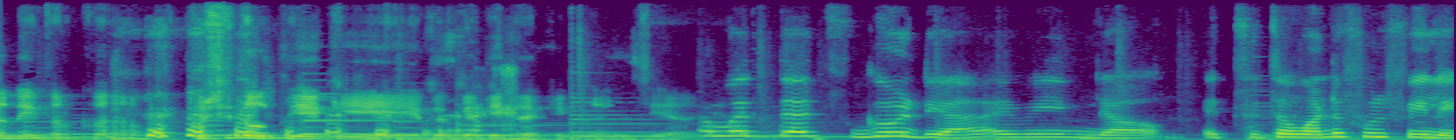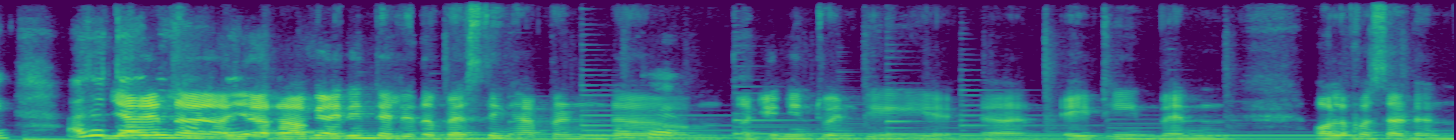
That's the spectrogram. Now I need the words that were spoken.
तो नहीं पर खुशी तो होती है कि it is getting recognized. Yeah. but that's good yeah I mean uh, it's it's a wonderful feeling अच्छा Yeah, tell me and uh, something yeah, Ravi, I didn't tell you the best thing happened Okay. um, again in 2018 when all of a sudden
